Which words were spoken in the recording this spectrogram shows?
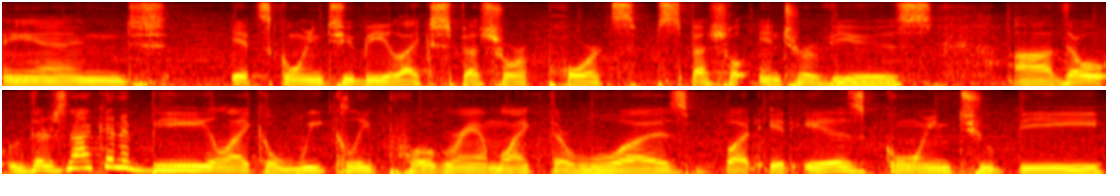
and it's going to be like special reports, special interviews. Uh, though there's not going to be like a weekly program like there was, but it is going to be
